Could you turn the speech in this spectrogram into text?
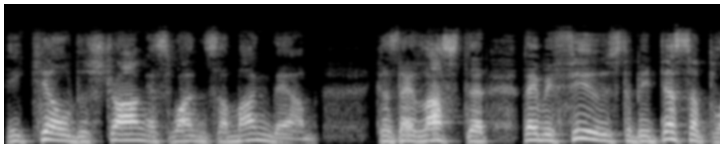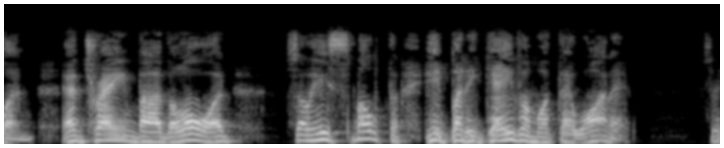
He killed the strongest ones among them because they lusted. They refused to be disciplined and trained by the Lord. So he smote them. He, but he gave them what they wanted. See?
